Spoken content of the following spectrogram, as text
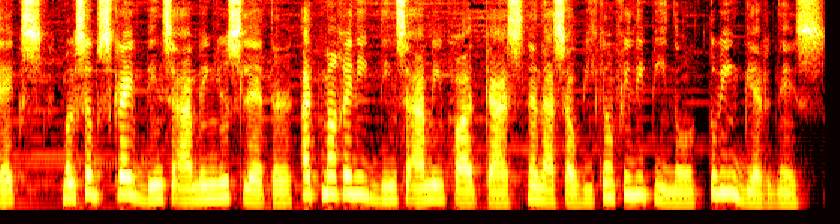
X, mag-subscribe din sa aming newsletter at makinig din sa aming podcast na nasa wikang Filipino tuwing biyernes.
